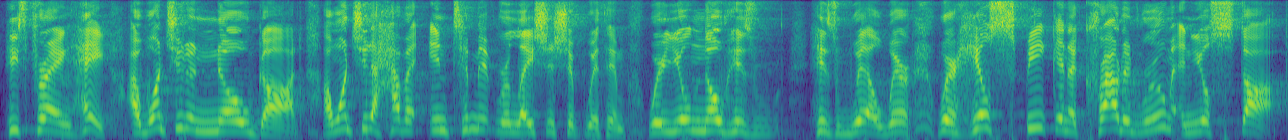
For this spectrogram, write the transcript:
He's praying, hey, I want you to know God. I want you to have an intimate relationship with Him where you'll know His, his will, where, where He'll speak in a crowded room and you'll stop.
